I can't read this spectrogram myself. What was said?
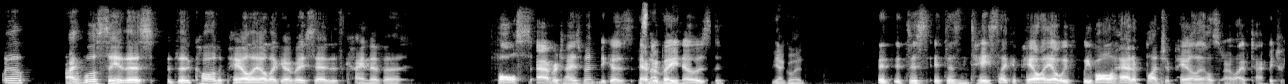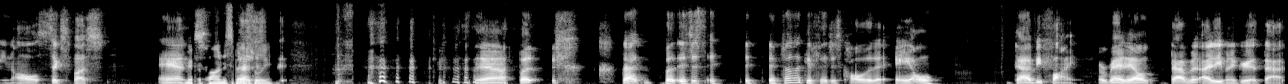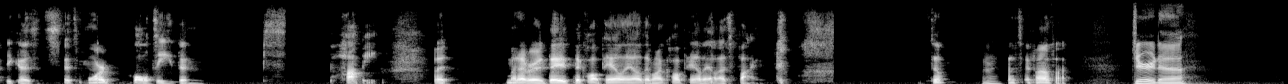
Well, I will say this: the call it a pale ale, like everybody said, is kind of a false advertisement because It's everybody really- knows that Yeah, go ahead. It, it just it doesn't taste like a pale ale. We've we've all had a bunch of pale ales in our lifetime between all six of us, and Marathon especially. just- yeah, but that but it just it, it it felt like if they just called it an ale, that'd be fine. A red ale, that would I'd even agree with that because it's it's more malty than hoppy. But whatever they they call it pale ale, they want to call it pale ale. That's fine. Still, All right, that's my final thought. Jared. Uh,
